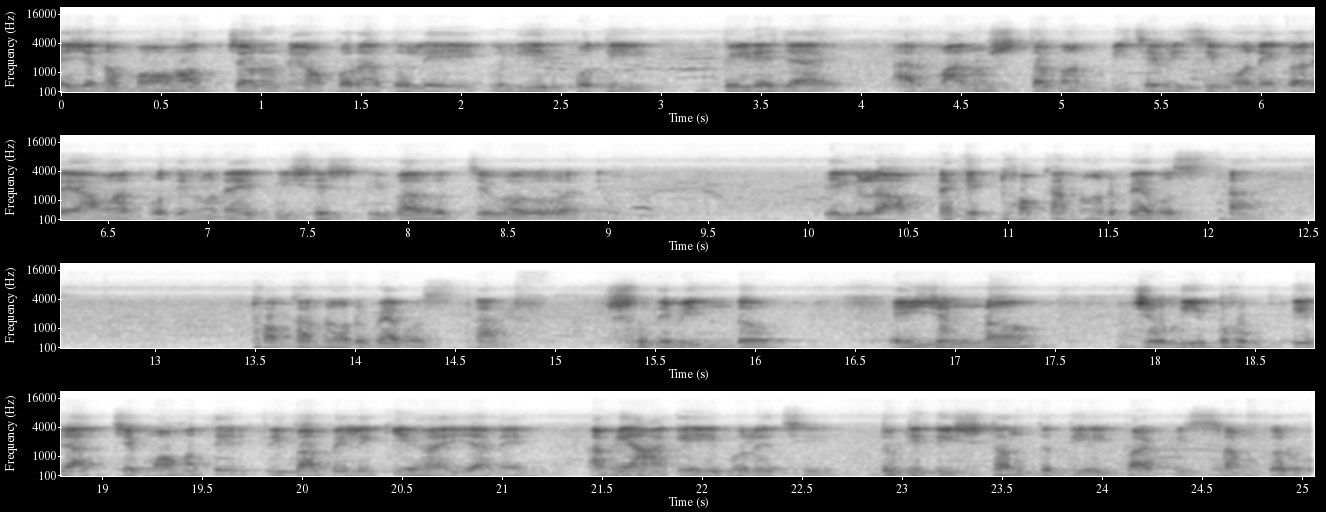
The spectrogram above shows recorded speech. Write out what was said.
এই জন্য মহৎ চরণে অপরাধ হলে এগুলির প্রতি বেড়ে যায়। আর মানুষ তখন মিছেমিছি মনে করে, আমার প্রতি মনে হয় বিশেষ কৃপা হচ্ছে ভগবানের। এগুলো আপনাকে ঠকানোর ব্যবস্থা ঠকানোর ব্যবস্থা, সুদীবৃন্দ। এই জন্য যদি ভক্তি রাজ্যে মহতের কৃপা পেলে কি হয় জানেন? আমি আগেই বলেছি, দুটি দৃষ্টান্ত দিয়েই পাঠ বিশ্রাম করব।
